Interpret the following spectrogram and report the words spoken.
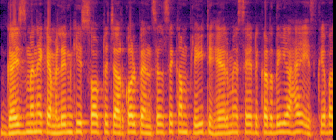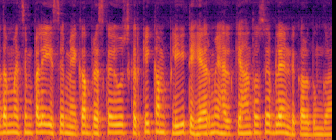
गाइज़ मैंने कैमलिन की सॉफ्ट चारकोल पेंसिल से कंप्लीट हेयर में सेट कर दिया है। इसके बाद अब मैं सिंपली इसे मेकअप ब्रश का यूज़ करके कंप्लीट हेयर में हल्के हाथों से ब्लेंड कर दूँगा।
